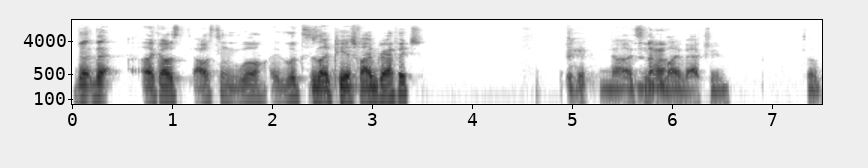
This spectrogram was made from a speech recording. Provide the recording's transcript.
the the like I was I was telling Will. It looks This is like PS5 graphics. no, it's No. not live action. So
